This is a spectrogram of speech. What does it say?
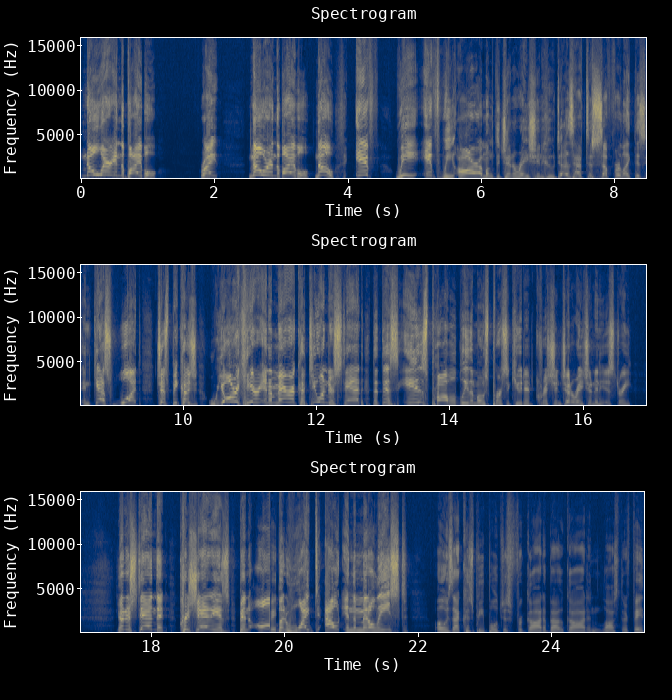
nowhere in the Bible. Right? Nowhere in the Bible. No. If we if we are among the generation who does have to suffer like this and guess what? Just because you're here in america do you understand that this is probably the most persecuted christian generation in history? You understand that christianity has been all but wiped out in the middle east? Oh is that because people just forgot about god and lost their faith?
